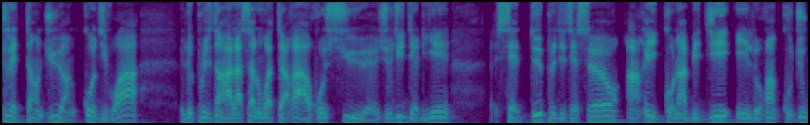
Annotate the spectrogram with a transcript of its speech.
très tendue en Côte d'Ivoire, le président Alassane Ouattara a reçu jeudi dernier ses deux prédécesseurs, Henri Konabédié et Laurent Koudjou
